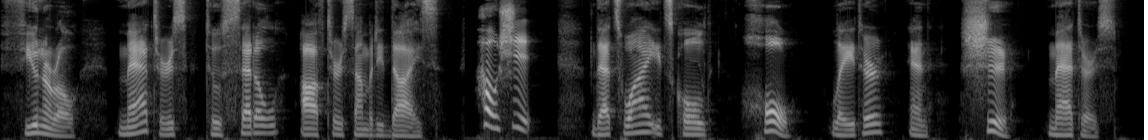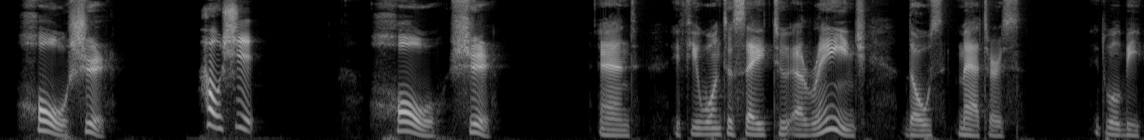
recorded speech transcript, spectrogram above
funeral matters to settle after somebody dies. 后事， That's why it's called 后 later and 事 matters. 后事后事，后事 And if you want to say to arrange those matters, it will be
